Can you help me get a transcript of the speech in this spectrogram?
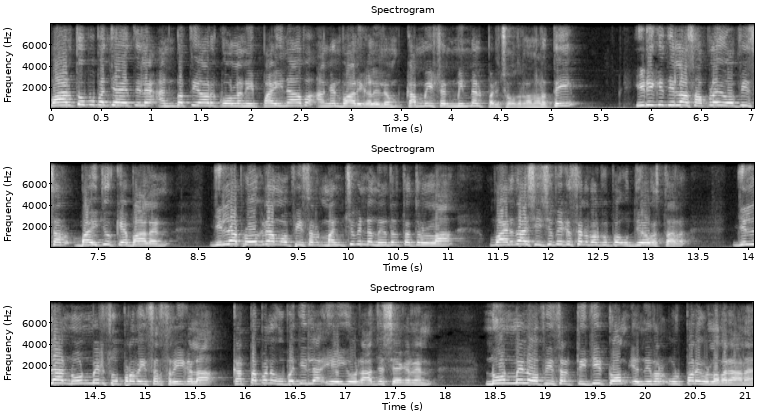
വാഴത്തോപ്പ് പഞ്ചായത്തിലെ അൻപത്തിയാറ് കോളനി പൈനാവ് അംഗൻവാടികളിലും കമ്മീഷൻ മിന്നൽ പരിശോധന നടത്തി. ഇടുക്കി ജില്ലാ supply officer Baiju K Balan ജില്ലാ പ്രോഗ്രാം ഓഫീസർ മഞ്ജുവിന്റെ നേതൃത്വത്തിലുള്ള വനിതാ ശിശുവികസന വകുപ്പ് ഉദ്യോഗസ്ഥർ ജില്ലാ നൂൺമിൽ സൂപ്പർവൈസർ ശ്രീകല കട്ടപ്പന ഉപജില്ല A U Rajasekharan noon meal officer Tiji Tom എന്നിവർ ഉൾപ്പെടെയുള്ളവരാണ്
